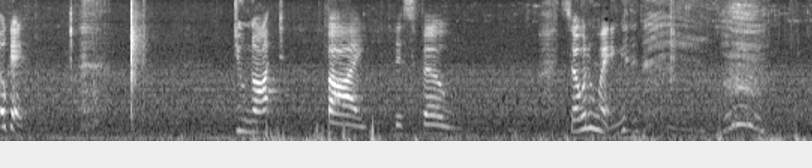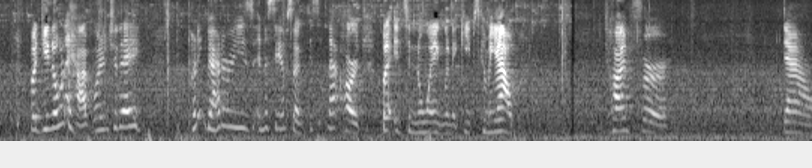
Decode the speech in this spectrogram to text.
Okay. Do not buy this phone. so annoying. But do you know what I have learned today? Putting batteries in a Samsung isn't that hard, but it's annoying when it keeps coming out. Time for down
